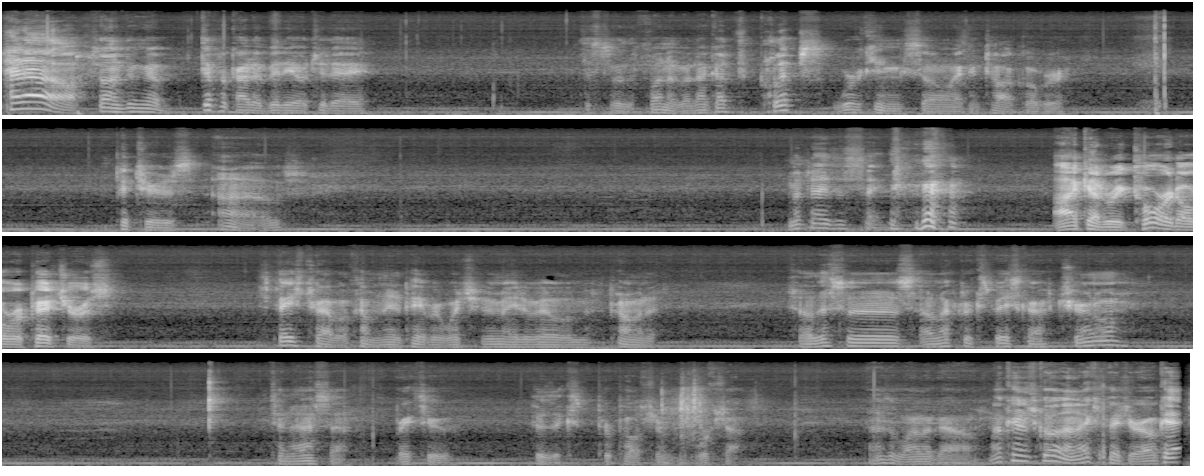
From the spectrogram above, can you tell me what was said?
Hello! So I'm doing a different kind of video today. Just for the fun of it. I got the clips working so I can talk over pictures of... What did I just say? I can record over pictures. Space Travel Company, the paper which was made available prominent. So this was Electric Spacecraft Journal to NASA Breakthrough Physics Propulsion Workshop. That was a while ago. Okay, let's go to the next picture, okay?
